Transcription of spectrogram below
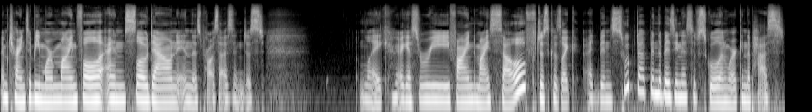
I'm trying to be more mindful and slow down in this process and just like I guess re-find myself just because like I'd been swooped up in the busyness of school and work in the past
